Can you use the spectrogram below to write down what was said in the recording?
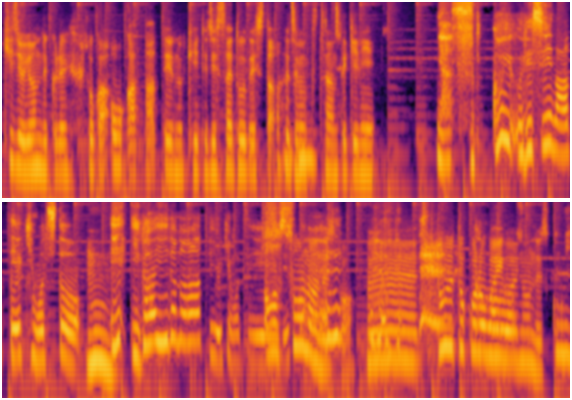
記事を読んでくれる人が多かったっていうのを聞いて実際どうでした？藤本さん的に。いや、すっごい嬉しいなっていう気持ちと、うん。え、意外だなっていう気持ちね。あ、そうなんですか。へー。どういうところが意外なんですか？うん。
